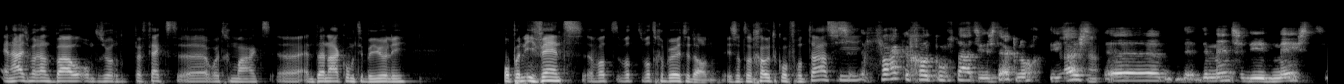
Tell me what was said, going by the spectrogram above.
En hij is maar aan het bouwen om te zorgen dat het perfect uh, wordt gemaakt. Uh, en daarna komt hij bij jullie op een event. Wat, wat, wat gebeurt er dan? Is dat een grote confrontatie? Vaak een grote confrontatie. Sterker nog, juist ja. uh, de, de, mensen die het meest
